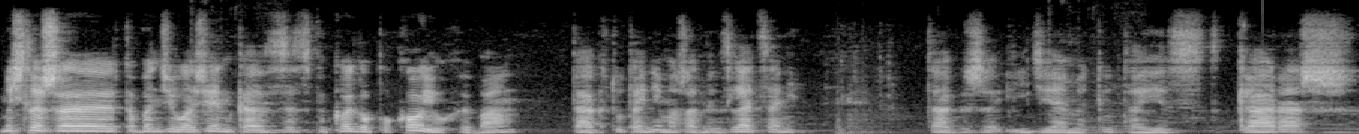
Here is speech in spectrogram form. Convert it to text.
Myślę, że to będzie łazienka ze zwykłego pokoju chyba. Tak, tutaj nie ma żadnych zleceń. Także idziemy, tutaj jest garaż.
